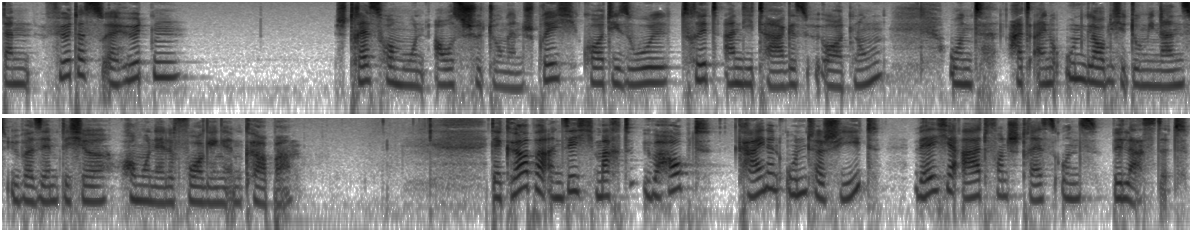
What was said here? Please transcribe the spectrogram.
dann führt das zu erhöhten Stresshormonausschüttungen, sprich Cortisol tritt an die Tagesordnung und hat eine unglaubliche Dominanz über sämtliche hormonelle Vorgänge im Körper. Der Körper an sich macht überhaupt keinen Unterschied, welche Art von Stress uns belastet.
